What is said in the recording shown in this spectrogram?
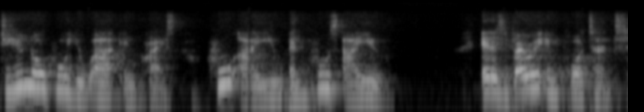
Do you know who you are in Christ? Who are you and whose are you? It is very important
